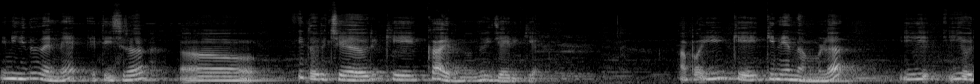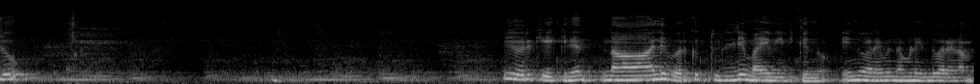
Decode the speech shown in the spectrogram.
ഇനി ഇത് തന്നെ ടീച്ചർ ഇതൊരു ഒരു കേക്കായിരുന്നു എന്ന് വിചാരിക്കുക. അപ്പോൾ ഈ കേക്കിനെ നമ്മൾ ഈ ഈ ഒരു ഈ ഒരു കേക്കിനെ നാല് പേർക്ക് തുല്യമായി വീതിക്കുന്നു. എന്ന് പറയുമ്പോൾ നമ്മൾ എന്ത് പറയണം?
